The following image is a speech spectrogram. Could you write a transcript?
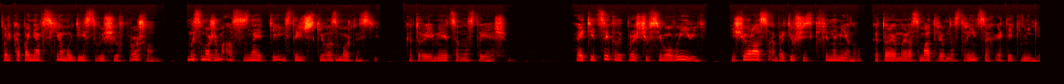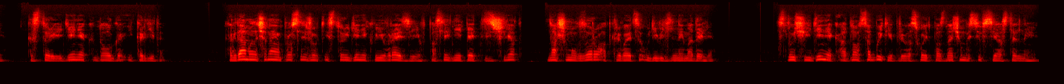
Только поняв схему, действующую в прошлом, мы сможем осознать те исторические возможности, которые имеются в настоящем. Эти циклы проще всего выявить, еще раз обратившись к феномену, который мы рассматриваем на страницах этой книги, к истории денег, долга и кредита. Когда мы начинаем прослеживать историю денег в Евразии в последние 5000 лет, нашему взору открываются удивительные модели. В случае денег одно событие превосходит по значимости все остальные.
